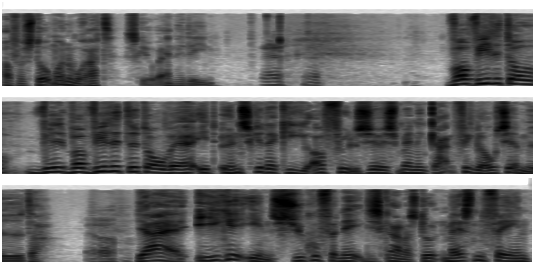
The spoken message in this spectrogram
Og forstå mig nu ret, skriver Anne Helene. Ja, ja. Hvor ville, dog, vil, hvor ville det dog være et ønske, der gik i opfyldelse, hvis man engang fik lov til at møde dig? ja. Jeg er ikke en psykofanatisk Anders Lund Madsen-fan,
